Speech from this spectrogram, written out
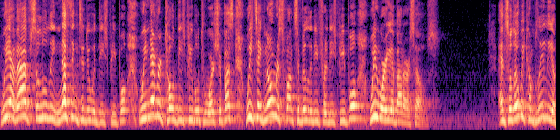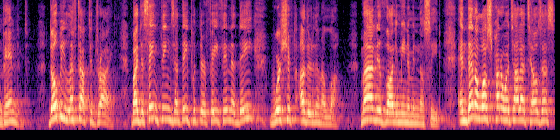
We have absolutely nothing to do with these people. We never told these people to worship us. We take no responsibility for these people. We worry about ourselves. And so they'll be completely abandoned. They'll be left out to dry by the same things that they put their faith in that they worshipped other than Allah. مَا لِلظَّالِمِينَ مِن نَصِيرٍ And then Allah subhanahu wa ta'ala tells us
